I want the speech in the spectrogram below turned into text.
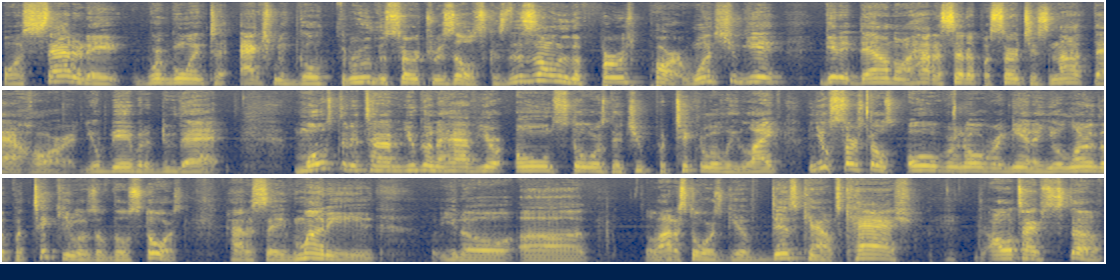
on Saturday, we're going to actually go through the search results because this is only the first part. Once you get get it down on how to set up a search, it's not that hard. You'll be able to do that. Most of the time, you're going to have your own stores that you particularly like, and you'll search those over and over again, and you'll learn the particulars of those stores, how to save money. You know, uh, a lot of stores give discounts, cash, all types of stuff.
